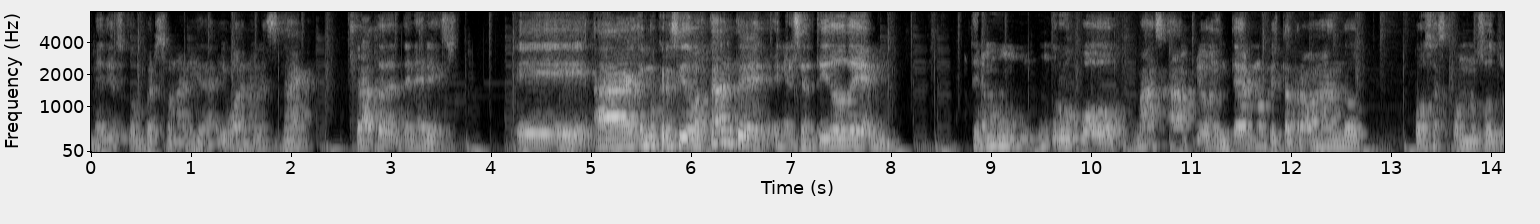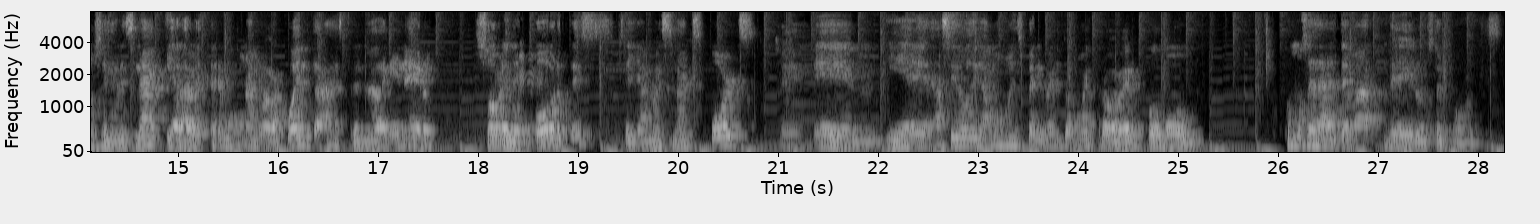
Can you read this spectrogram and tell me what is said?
medios con personalidad y bueno, el snack trata de tener eso. Eh, ha- hemos crecido bastante en el sentido de tenemos un, un grupo más amplio interno que está trabajando cosas con nosotros en el snack y a la vez tenemos una nueva cuenta estrenada en enero sobre deportes, se llama Snack Sports. Sí. Eh, y eh, ha sido, digamos, un experimento nuestro a ver cómo, cómo se da el tema de los deportes.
